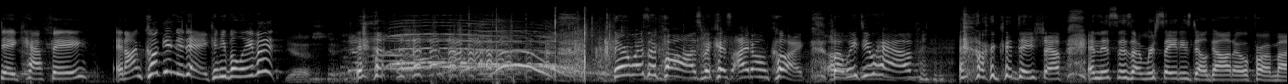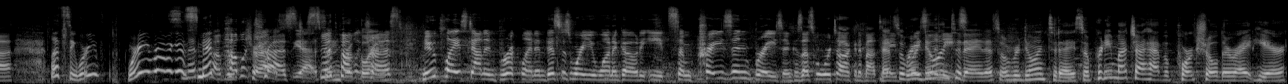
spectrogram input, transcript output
Day Cafe, and I'm cooking today. Can you believe it? Yes. A pause because I don't cook, but we do have our Good Day chef, and this is uh, Mercedes Delgado from. Uh, let's see, where are you? Where are you from again? Smith Public Trust, yes, Smith Public Brookland. Trust, new place down in Brookland, and this is where you want to go to eat some craisin brazen, because that's what we're talking about today. That's what we're doing today. That's what we're doing today. So pretty much I have a pork shoulder right here.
